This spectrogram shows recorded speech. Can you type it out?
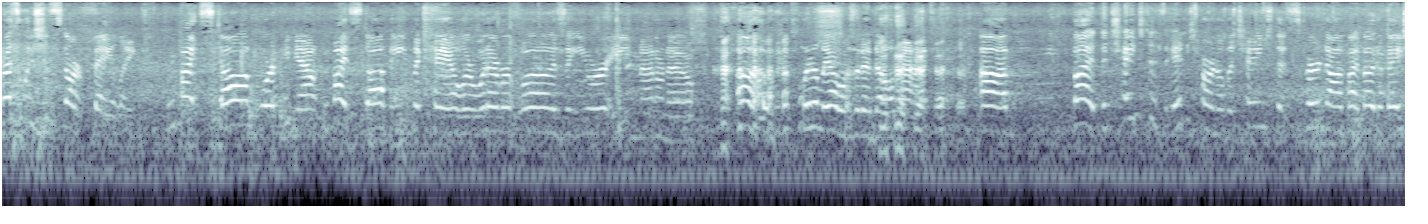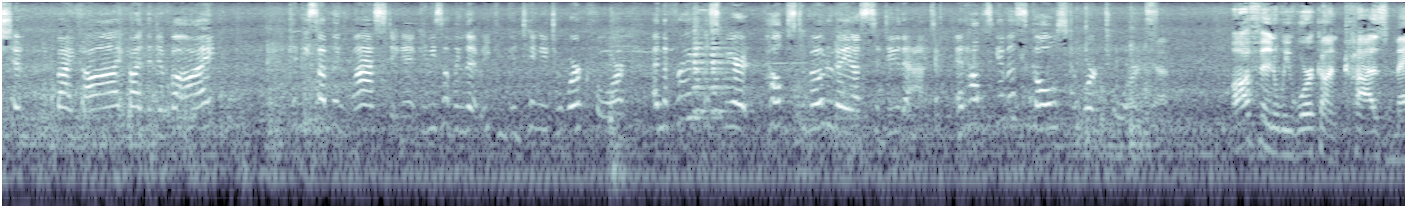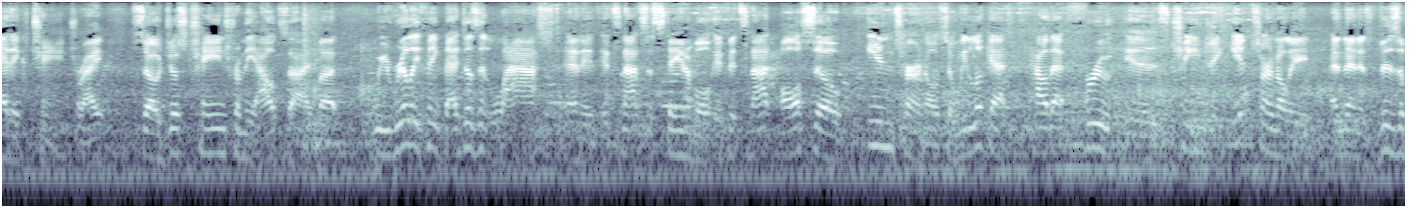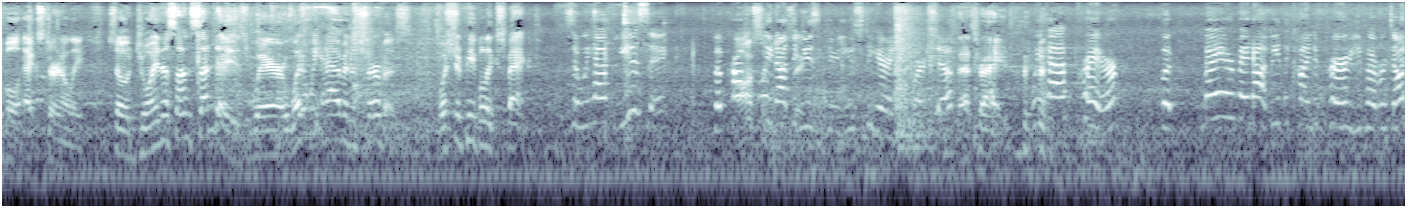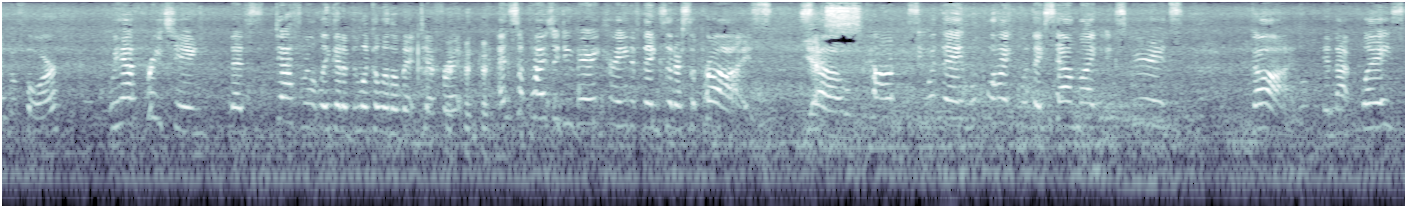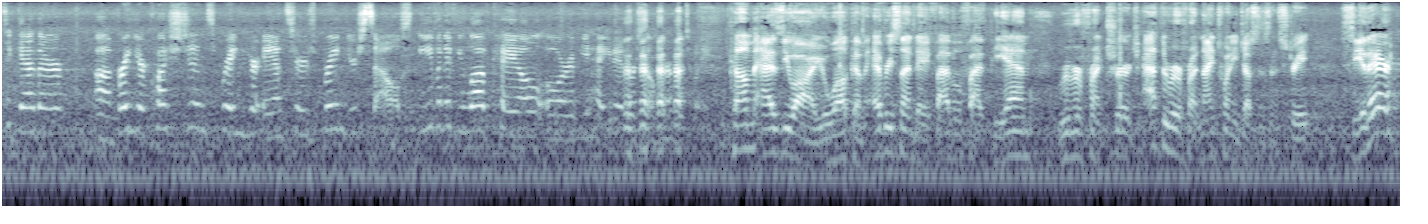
resolutions start failing. We might stop working out. We might stop eating the kale or whatever it was that you were eating. I don't know. Um, clearly, I wasn't into all that. Um, but the change that's internal, the change that's spurred on by motivation, by God, by the divine, can be something lasting. It can be something that we can continue to work for. And the fruit of the Spirit helps to motivate us to do that. It helps give us goals to work towards. Yeah. Often we work on cosmetic change, right? So just change from the outside, but we really think that doesn't last and it, it's not sustainable if it's not also internal. So we look at how that fruit is changing internally and then is visible externally. So join us on Sundays where what do we have in a service? What should people expect? So we have music, but probably Awesome not the music. music you're used to hearing in worship. That's right. we have prayer, but may or may not be the kind of prayer you've ever done before. We have preaching that's definitely going to look a little bit different. and sometimes we do very creative things that are surprise. Yes. So come see what they look like, what they sound like, experience God in that place together. Uh, bring your questions, bring your answers, bring yourselves, even if you love kale or if you hate it or somewhere in between. Come as you are. You're welcome every Sunday, 5.05 p.m., Riverfront Church at the Riverfront, 920 Justin Street. See you there.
